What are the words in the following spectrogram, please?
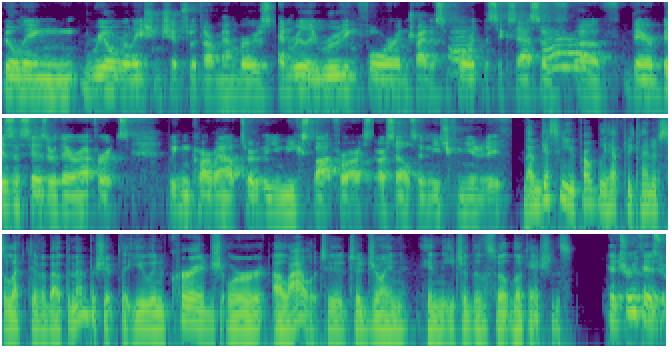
building real relationships with our members and really rooting for and trying to support the success of, of their businesses or their efforts we can carve out sort of a unique spot for our, ourselves in each community. I'm guessing you probably have to be kind of selective about the membership that you encourage or allow to to join in each of the locations the truth is,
